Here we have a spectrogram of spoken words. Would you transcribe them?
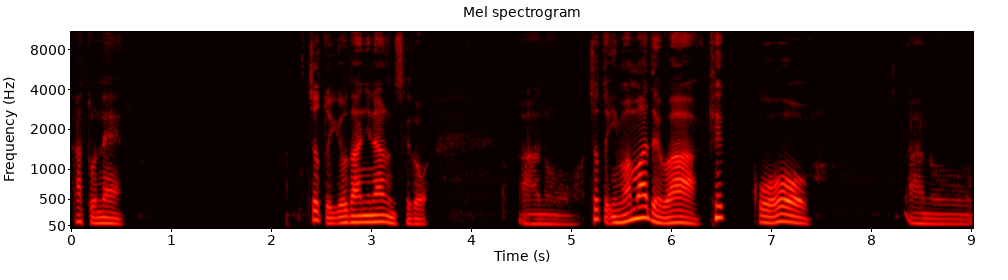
あとね、ちょっと余談になるんですけど、あの、ちょっと今までは結構、あの、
